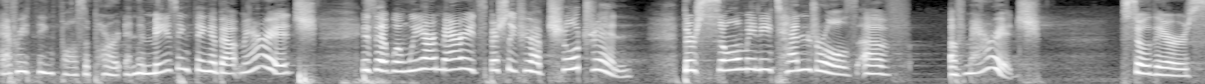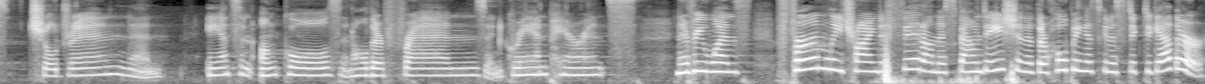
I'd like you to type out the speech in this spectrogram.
everything falls apart. And the amazing thing about marriage is that when we are married, especially if you have children, there's so many tendrils of, of marriage. So there's children and aunts and uncles and all their friends and grandparents. And everyone's firmly trying to fit on this foundation that they're hoping is going to stick together.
